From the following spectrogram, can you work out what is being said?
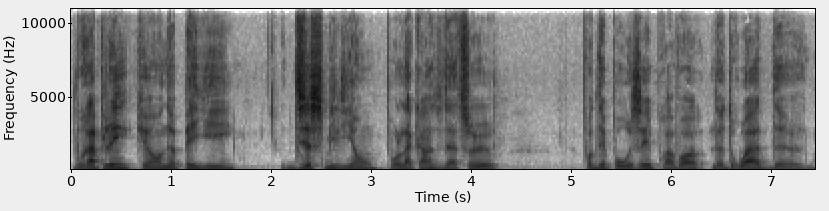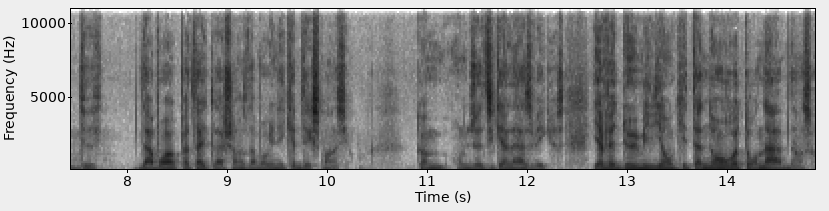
Vous vous rappelez qu'on a payé 10 millions pour la candidature pour déposer, pour avoir le droit de- de- d'avoir peut-être la chance d'avoir une équipe d'expansion, comme on nous a dit qu'à Las Vegas. Il y avait 2 millions qui étaient non retournables dans ça.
